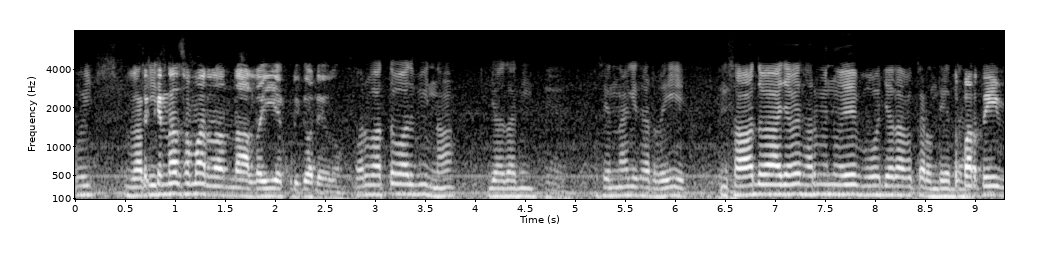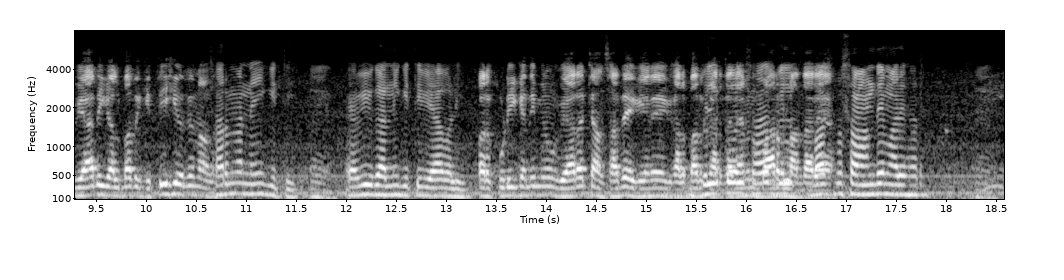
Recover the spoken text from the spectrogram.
ਕੋਈ ਤੇ ਬਾਕੀ ਕਿੰਨਾ ਸਮਾਂ ਨਾਲ- ਨਾਲ ਰਹੀ ਹੈ ਕੁੜੀ ਤੁਹਾਡੇ ਉਦੋਂ? ਸਰ ਵੱਧ ਤੋਂ ਵੱਧ ਮਹੀਨਾ ਜ਼ਿਆਦਾ ਨਹੀਂ। ਹੂੰ। ਬਸ ਇੰਨਾ ਕੀ ਸਰ ਰਹੀ ਹੈ ਇਨਸਾਫ ਦਵਾਇਆ ਜਾਵੇ ਸਰ ਮੈਨੂੰ ਇਹ ਬਹੁਤ ਜ਼ਿਆਦਾ ਕਰਨ ਦੇ ਤੇ ਪਰ ਤੁਸੀਂ ਵਿਆਹ ਦੀ ਗੱਲਬਾਤ ਕੀਤੀ ਸੀ ਉਹਦੇ ਨਾਲ? ਸਰ ਮੈਂ ਨਹੀਂ ਕੀਤੀ। ਹੂੰ। ਇਹ ਵੀ ਗੱਲ ਨਹੀਂ ਕੀਤੀ ਵਿਆਹ ਵਾਲੀ। ਪਰ ਕੁੜੀ ਕਹਿੰਦੀ ਮੈਨੂੰ ਵਿਆਹ ਦਾ ਝਾਂਸਾ ਦੇ ਗਏ ਨੇ ਗੱਲਬਾਤ ਕਰਦਾ ਰਿਹਾ ਮੈਨੂੰ ਬਾਹਰ ਸਰ ਬੁਲਾਉਂਦਾ ਬਸ ਰਿਹਾ ਪਸੰਦ ਦੇ ਮਾਰੇ ਸਰ। ਹੂੰ।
